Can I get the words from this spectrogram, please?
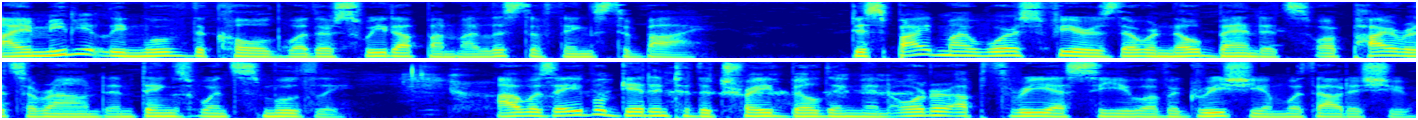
I immediately moved the cold weather suite up on my list of things to buy. Despite my worst fears, there were no bandits or pirates around, and things went smoothly. I was able to get into the trade building and order up 3 SCU of Agricium without issue.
